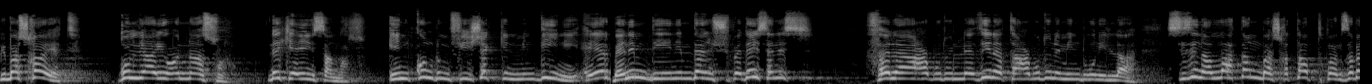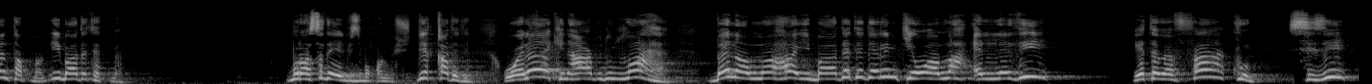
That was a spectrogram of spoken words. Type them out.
Bir başka ayet. Kul ya nasu. De ki ey insanlar. İn kuntum fi şekkin min dini. Eğer benim dinimden şüphedeyseniz فَلَا عَبُدُ الَّذ۪ينَ تَعْبُدُونَ مِنْ دُونِ اللّٰهِ Sizin Allah'tan başka taptıklarınıza ben tapmam, ibadet etmem. Burası değil bizim konumuş. Dikkat edin. وَلَاكِنْ اَعْبُدُ اللّٰهَ Ben Allah'a ibadet ederim ki o Allah اَلَّذ۪ي يَتَوَفَّاكُمْ Sizi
